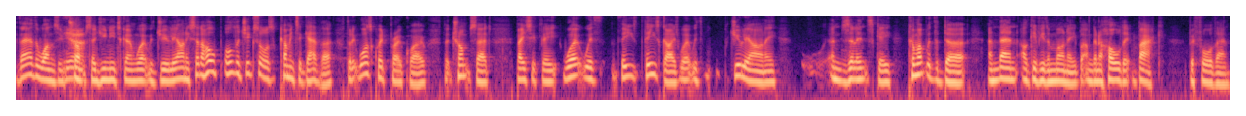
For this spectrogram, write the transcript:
They're the ones who Yeah. Trump said you need to go and work with Giuliani. So the whole all the jigsaws coming together that it was quid pro quo. That Trump said basically work with these these guys, work with Giuliani and Zelensky, come up with the dirt, and then I'll give you the money, but I'm going to hold it back before then.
